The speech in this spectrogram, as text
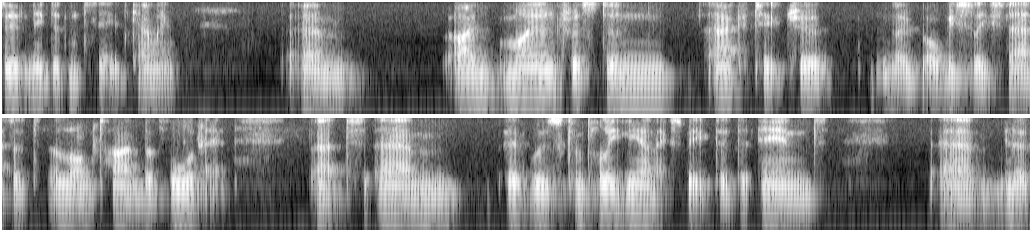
certainly didn't see it coming. Um, I my interest in architecture, you know, obviously started a long time before that, but um, it was completely unexpected and um, you know,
